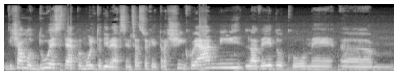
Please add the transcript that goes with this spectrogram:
diciamo due step molto diversi, nel senso che tra 5 anni la vedo come um,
